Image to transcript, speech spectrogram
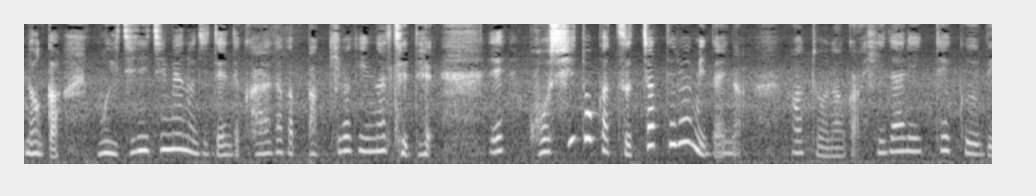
なんかもう1日目の時点で体がバッキバキになっててえ腰とかつっちゃってる？みたいな。あとなんか左手首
